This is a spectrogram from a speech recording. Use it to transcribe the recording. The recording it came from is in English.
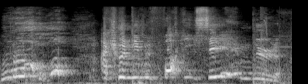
I couldn't even fucking see him, dude!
